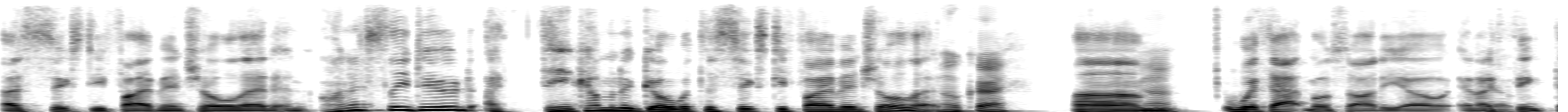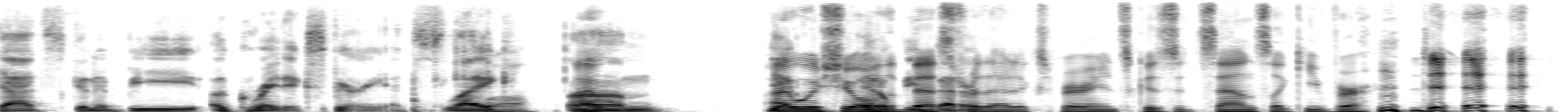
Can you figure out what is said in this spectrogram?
a 65 inch OLED. And honestly, dude, I think I'm going to go with the 65 inch OLED. Okay um, yeah. with Atmos audio, and yep. I think that's going to be a great experience. Like, well, um, I, yeah, I wish you all the be best better. for that experience because it sounds like you've earned it.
